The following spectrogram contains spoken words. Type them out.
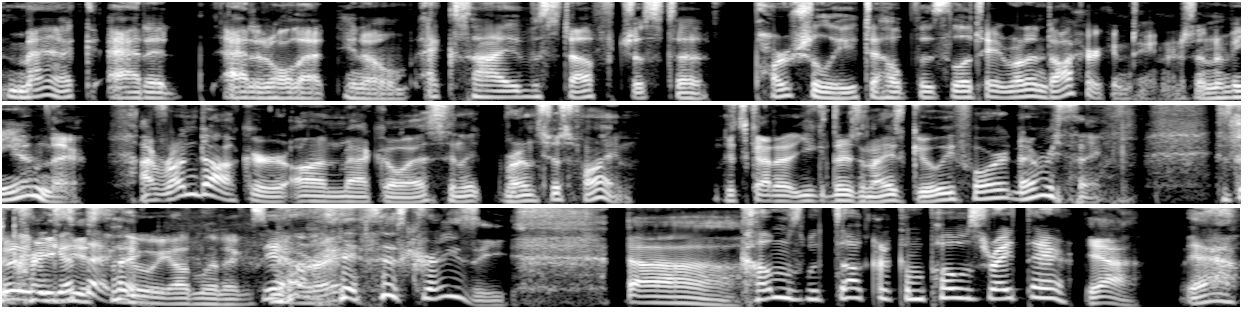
Mac added added all that, you know, xhyve stuff just to partially to help facilitate running Docker containers in a VM there. I've run Docker on Mac OS and it runs just fine. It's got a you, there's a nice GUI for it and everything. It's the craziest get that thing. GUI on Linux. Yeah, No, right. it's crazy. Uh, Comes with Docker Compose right there. yeah, yeah.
